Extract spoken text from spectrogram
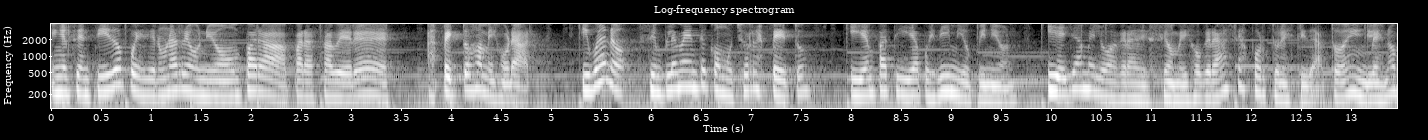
En el sentido, pues era una reunión para, para saber eh, aspectos a mejorar. Y bueno, simplemente con mucho respeto y empatía, pues di mi opinión. Y ella me lo agradeció, me dijo, gracias por tu honestidad, todo en inglés, ¿no?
